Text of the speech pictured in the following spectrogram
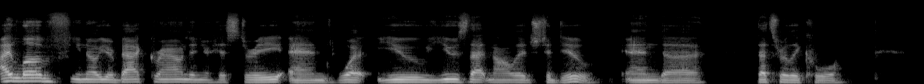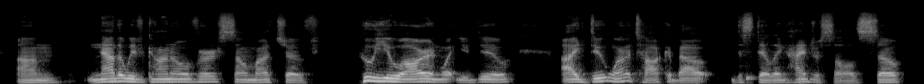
I love, you know, your background and your history and what you use that knowledge to do. And uh, that's really cool. Um, now that we've gone over so much of who you are and what you do, I do want to talk about distilling hydrosols. So,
